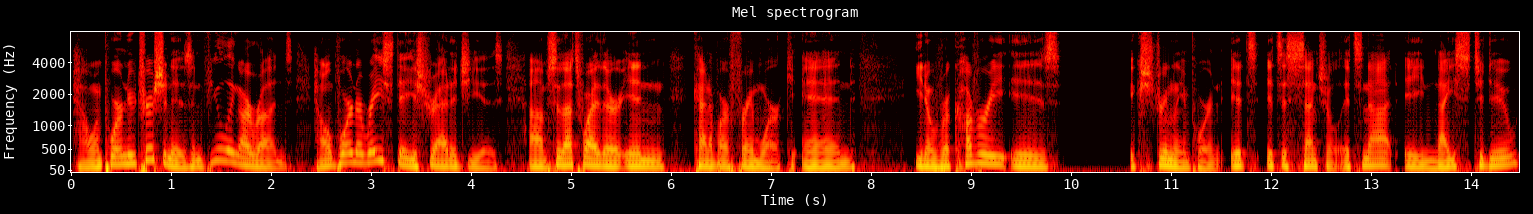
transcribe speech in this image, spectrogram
how important nutrition is in fueling our runs, how important a race day strategy is. Um, so that's why they're in kind of our framework. And, you know, recovery is extremely important. It's it's essential. It's not a nice to do.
